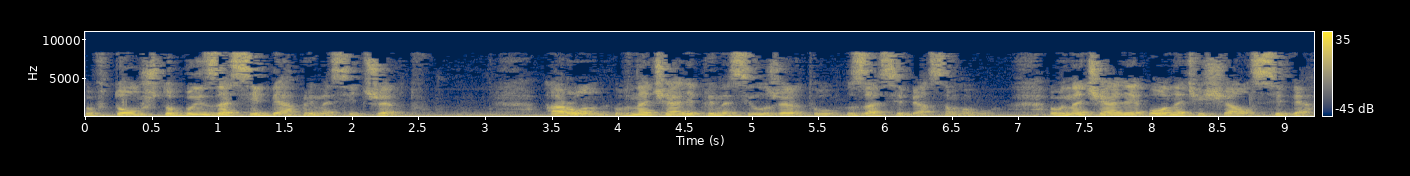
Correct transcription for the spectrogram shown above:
в том, чтобы за себя приносить жертву. Арон вначале приносил жертву за себя самого. Вначале он очищал себя,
